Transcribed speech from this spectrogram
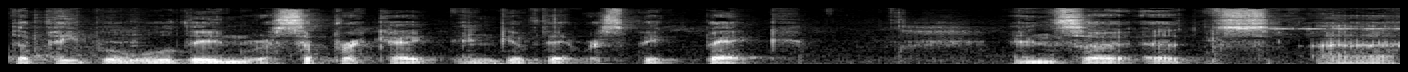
the people will then reciprocate and give that respect back. And so it's uh,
